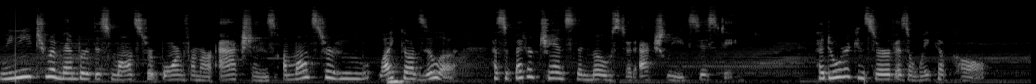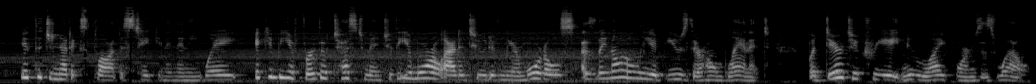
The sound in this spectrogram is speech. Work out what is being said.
We need to remember this monster born from our actions, a monster who, like Godzilla, has a better chance than most at actually existing. Hedorah can serve as a wake up call, if the genetics plot is taken in any way, it can be a further testament to the immoral attitude of mere mortals as they not only abuse their home planet, but dare to create new life forms as well.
